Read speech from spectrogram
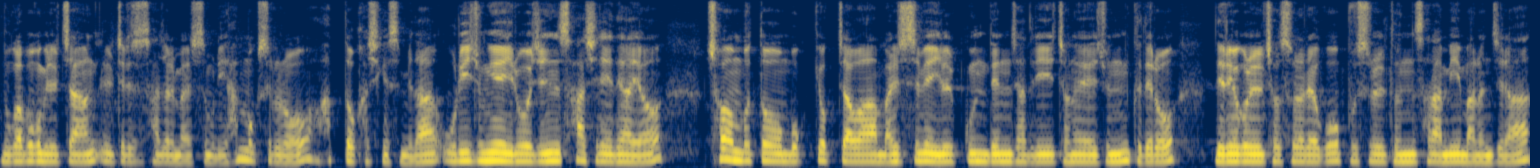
누가복음 1장 1절에서 4절 말씀 우리 한 목소리로 합독하시겠습니다. 우리 중에 이루어진 사실에 대하여 처음부터 목격자와 말씀의 일꾼 된 자들이 전해 준 그대로 내력을 저술하려고 붓을 든 사람이 많은지라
